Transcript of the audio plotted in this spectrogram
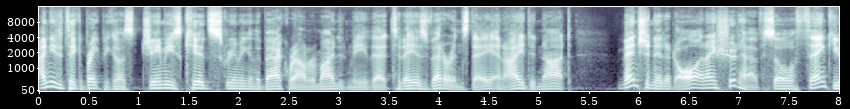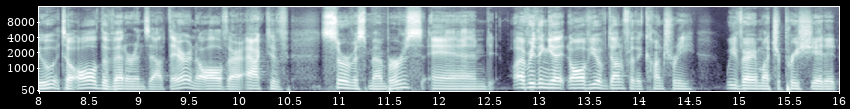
I need to take a break because Jamie's kids screaming in the background reminded me that today is Veterans Day, and I did not mention it at all, and I should have. So thank you to all the veterans out there and all of our active service members and everything that all of you have done for the country. We very much appreciate it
